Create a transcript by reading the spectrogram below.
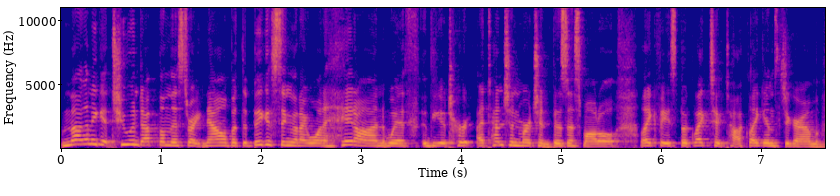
I'm not going to get too in depth on this right now, but the biggest thing that I want to hit on with the att- attention merchant business model, like Facebook, like TikTok, like Instagram,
